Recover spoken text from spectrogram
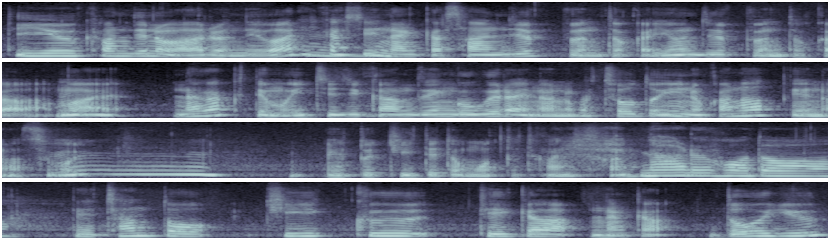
ていう感じのがあるんでわりかしなんか30分とか40分とか、まあ長くても1時間前後ぐらいなのがちょうどいいのかなっていうのはすごい、うんえっと聞いてて思ったって感じですかね。なるほど。でちゃんと聞く手がなんかどういう、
